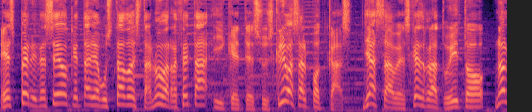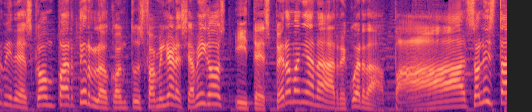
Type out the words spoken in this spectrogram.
Espero y deseo que te haya gustado esta nueva receta y que te suscribas al podcast. Ya sabes que es gratuito, no olvides compartirlo con tus familiares y amigos y te espero mañana. Recuerda, paso lista.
